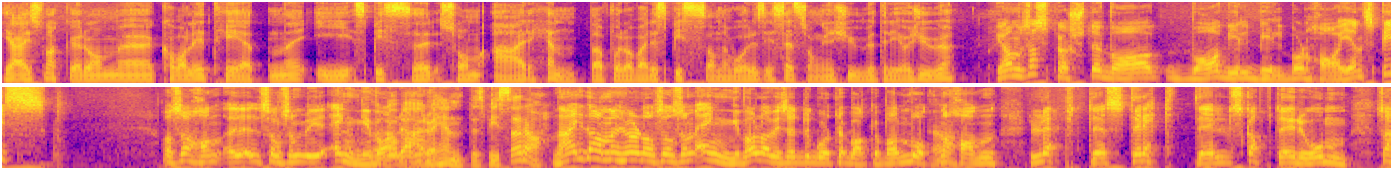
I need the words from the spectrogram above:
Jeg snakker om eh, kvalitetene i spisser som er henta for å være spissene våre i sesongen 2023. Ja, men så spørs det hva, hva vil Billborn ha i en spiss? Altså han, eh, Sånn som La Engevald være å hente spisser, da. Nei da, men hør nå, sånn som Engevald, hvis du går tilbake på den måten han løpte, strekte, skapte rom, så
